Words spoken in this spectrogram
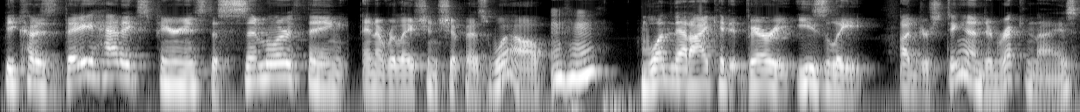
Because they had experienced a similar thing in a relationship as well, mm-hmm. one that I could very easily understand and recognize.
